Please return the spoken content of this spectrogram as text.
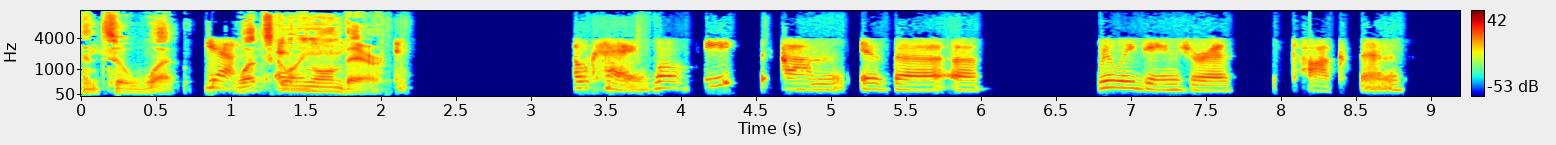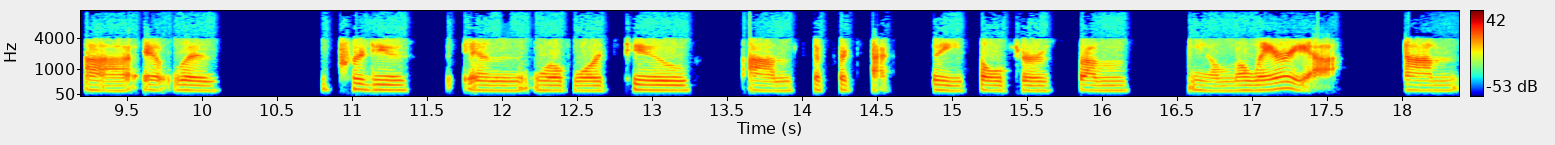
And so what, yes, what's going on there? Okay, well, DEET um, is a, a, really dangerous toxin. Uh, it was produced in World War II um, to protect the soldiers from, you know, malaria. Um,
